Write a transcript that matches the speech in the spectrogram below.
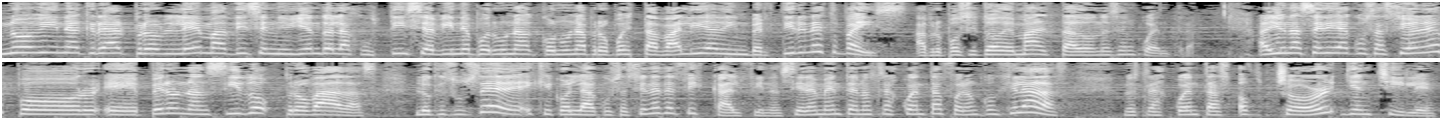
No vine a crear problemas, dicen, ni huyendo de la justicia, vine por una, con una propuesta válida de invertir en este país, a propósito de Malta, donde se encuentra. Hay una serie de acusaciones, por, eh, pero no han sido probadas. Lo que sucede es que con las acusaciones del fiscal, financieramente nuestras cuentas fueron congeladas, nuestras cuentas offshore y en Chile,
